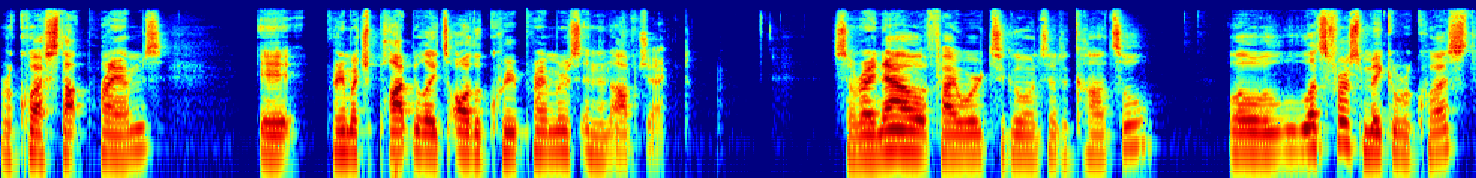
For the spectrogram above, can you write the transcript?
request.params. It pretty much populates all the query parameters in an object. So right now, if I were to go into the console, Well, let's first make a request,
